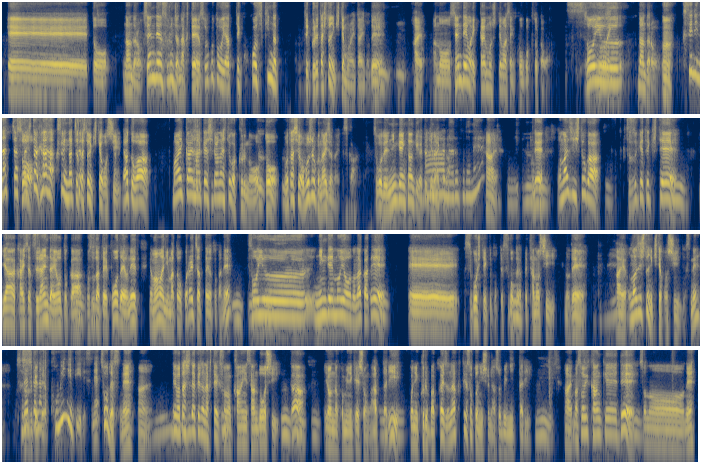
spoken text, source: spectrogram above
えーっと、なんだろう、宣伝するんじゃなくて、そういうことをやって、ここを好きになってくれた人に来てもらいたいので、うんうんはい。あの、宣伝は一回もしてません、広告とかは。すそういごう、なんだろう、うん。癖になっちゃった人が、癖になっちゃった人に来てほしい。あとは、毎回毎回知らない人が来るのと、うん私は面白くないじゃないですか。そこで人間関係ができないかあーなら。るほどね。はい。うんで、同じ人がうん続けてきて、うんいや、会社辛いんだよとか、うん子育てこうだよね、いやママにまた怒られちゃったよとかね。うんそういう人間模様の中で、うんえー、過ごしていくのってすごくやっぱり楽しいので、ねはい。同じ人に来てほしいんですね。それってなんかコミュニティですね。そうですね。はい。で、私だけじゃなくて、その会員さん同士が、いろんなコミュニケーションがあったり、うんここに来るばっかりじゃなくて、外に一緒に遊びに行ったり、はい。まあそういう関係で、うんそのね、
